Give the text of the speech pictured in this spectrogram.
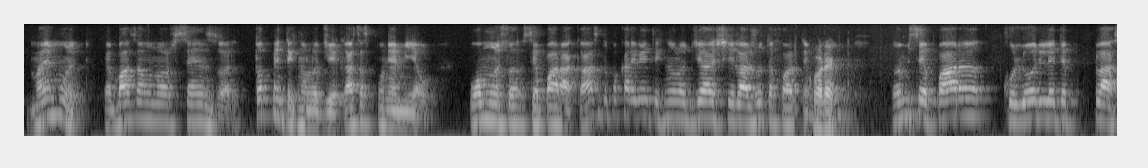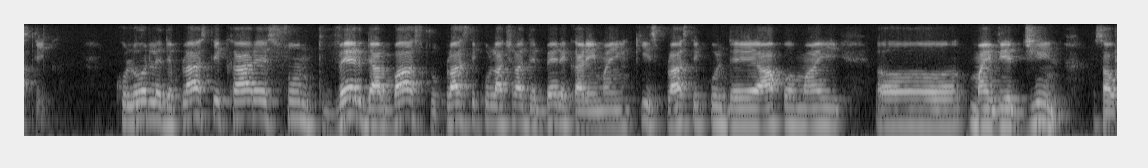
Mai mult, pe baza unor senzori, tot prin tehnologie, că asta spuneam eu, omul se separă acasă, după care vine tehnologia și îl ajută foarte Corect. mult. Îmi separă culorile de plastic. Culorile de plastic care sunt verde, albastru, plasticul acela de bere care e mai închis, plasticul de apă mai, uh, mai virgin, sau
